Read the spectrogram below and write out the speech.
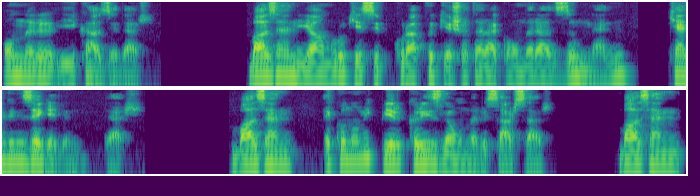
onları ikaz eder. Bazen yağmuru kesip kuraklık yaşatarak onlara zımnen, kendinize gelin der. Bazen ekonomik bir krizle onları sarsar. Bazen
